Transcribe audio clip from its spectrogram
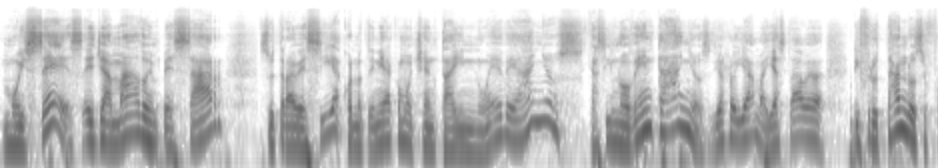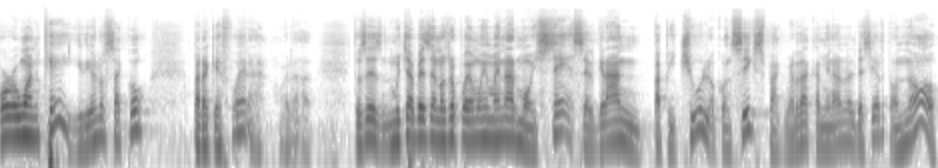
Moisés es llamado a empezar su travesía cuando tenía como 89 años, casi 90 años. Dios lo llama, ya estaba disfrutando su 401k y Dios lo sacó para que fuera, ¿verdad? Entonces, muchas veces nosotros podemos imaginar Moisés, el gran papichulo con six-pack, ¿verdad? Caminando en el desierto. No,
